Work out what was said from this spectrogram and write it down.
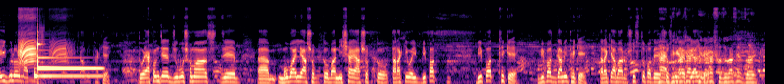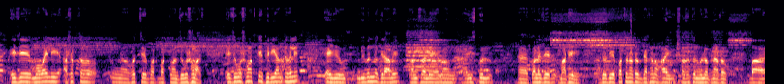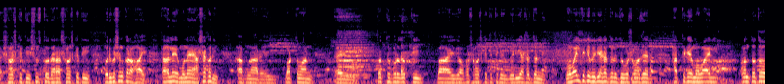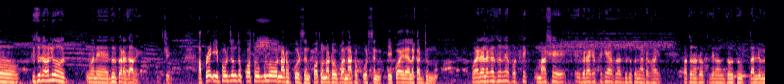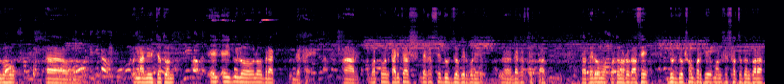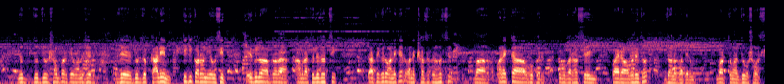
এইগুলোর মাধ্যমে চালু থাকে। তো এখন যে যুব সমাজ যে মোবাইলে আসক্ত বা নেশায় আসক্ত, তারা কি ওই বিপদ বিপদ থেকে, বিপদগামী থেকে তারা কি আবার সুস্থ পথে হ্যাঁ সুস্থ হয়ে ফিরে ফিরে আসবে সুযোগ আছে। যে- এই যে মোবাইলে আসক্ত হচ্ছে বর্ত- বর্তমান যুব সমাজ। এই যুব সমাজকে ফিরিয়ে আনতে হলে এই বিভিন্ন গ্রামে অঞ্চলে এবং স্কুল কলেজের মাঠে যদি পথনাটক দেখানো হয় সচেতনমূলক নাটক বা সংস্কৃতি সুস্থ ধারা সংস্কৃতি পরিবেশন করা হয় তাহলে মনে হয় আশা করি আপনার এই বর্তমান এই তথ্য প্রযুক্তি বা এই যে অপসংস্কৃতি থেকে বেরিয়ে আসার জন্য মোবাইল থেকে বেরিয়ে আসার জন্য যুব সমাজের হাত থেকে মোবাইল অন্তত কিছুটা হলেও মানে দূর করা যাবে। আপনারা এ পর্যন্ত কতগুলো নাটক করছেন? কত নাটক বা নাটক করছেন এই কয়ের এলাকার জন্য? পয়রা এলাকার জন্য প্রত্যেক মাসে এই ব্রাকের থেকে আপনার দুটো করে নাটক হয়। কত নাটক যেমন যৌতুক বাল্যবিবাহ নারী নির্যাতন এই এইগুলো হলো ব্রাক দেখায়। আর বর্তমান কারিতাস দেখাচ্ছে দুর্যোগের পরে দেখাচ্ছে তা তাদেরও কত নাটক আছে। দুর্যোগ সম্পর্কে মানুষের সচেতন করা দুর্যোগ সম্পর্কে মানুষের যে দুর্যোগকালীন কী কী করণীয় উচিত এগুলো আপনারা, আমরা তুলে ধরছি। তাতে করে অনেকের অনেক সচেতন হচ্ছে বা অনেকটা উপকার উপকার হচ্ছে এই কয়রা অবহেলিত জনপদের বর্তমান যুব সমাজ।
